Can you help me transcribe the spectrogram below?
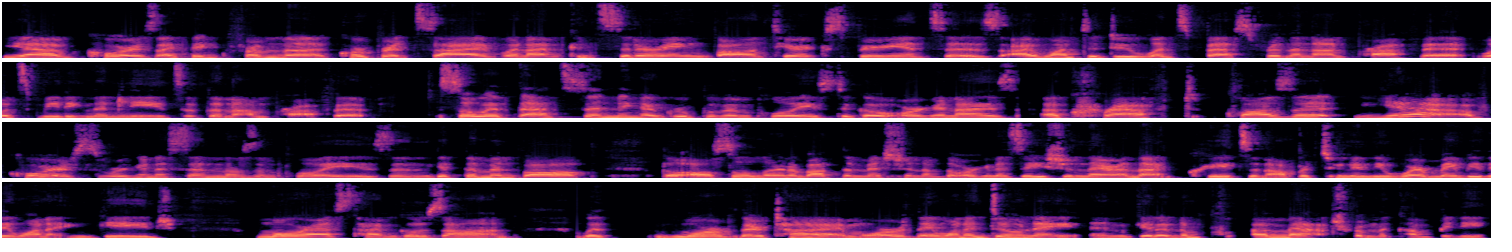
Yeah, of course. I think from the corporate side, when I'm considering volunteer experiences, I want to do what's best for the nonprofit, what's meeting the needs of the nonprofit. So if that's sending a group of employees to go organize a craft closet, yeah, of course, we're going to send those employees and get them involved. They'll also learn about the mission of the organization there, and that creates an opportunity where maybe they want to engage more as time goes on with more of their time, or they want to donate and get a, a match from the company,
